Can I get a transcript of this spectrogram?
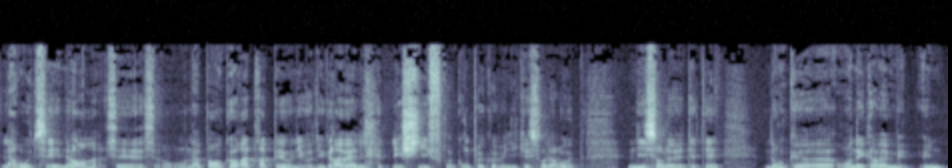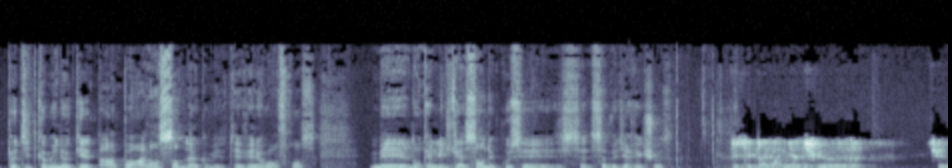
La route c'est énorme, c'est on n'a pas encore rattrapé au niveau du gravel les chiffres qu'on peut communiquer sur la route ni sur le VTT. Donc euh, on est quand même une petite communauté par rapport à l'ensemble de la communauté vélo en France. Mais donc un 1400 du coup ça veut dire quelque chose. Je sais pas combien tu euh, tu,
